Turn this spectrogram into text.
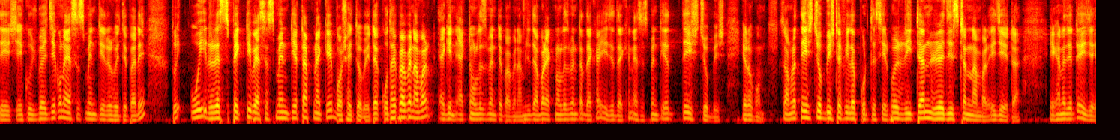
তেইশ, একুশ বাইশ যে কোনো অ্যাসেসমেন্ট ইয়ারের হইতে পারে। তো ওই রেসপেক্টিভ অ্যাসেসমেন্ট ইয়ারটা আপনাকে বসাইতে হবে। এটা কোথায় পাবেন আবার? অ্যাগেন অ্যাকনোলেজমেন্টে পাবেন। আমি যদি আবার অ্যাকনোলেজমেন্টটা দেখাই, এই যে দেখেন অ্যাসেসমেন্ট ইয়ার তেইশ, চব্বিশ, এরকম। তো আমরা তেইশ, চব্বিশটা ফিল আপ করতেছি। এরপর রিটার্ন রেজিস্টার নাম্বার এই যে এটা। এখানে যেটা, এই যে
